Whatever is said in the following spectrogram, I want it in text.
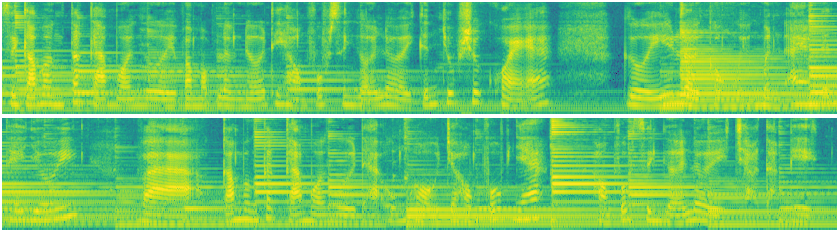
Xin cảm ơn tất cả mọi người và một lần nữa thì hồng phúc xin gửi lời kính chúc sức khỏe, gửi lời cầu nguyện bình an đến thế giới và cảm ơn tất cả mọi người đã ủng hộ cho hồng phúc nhé. Hồng phúc xin gửi lời chào tạm biệt.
